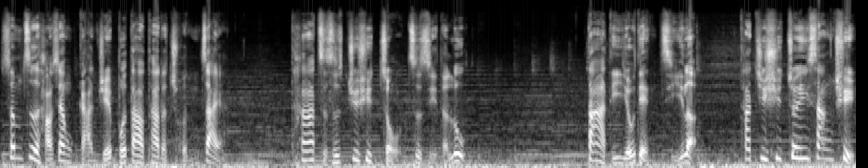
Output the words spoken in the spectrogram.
甚至好像感觉不到他的存在啊。他只是继续走自己的路，大迪有点急了，他继续追上去，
